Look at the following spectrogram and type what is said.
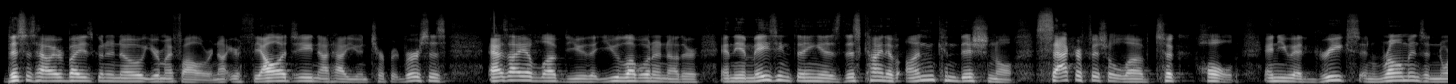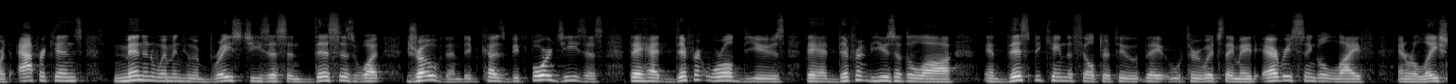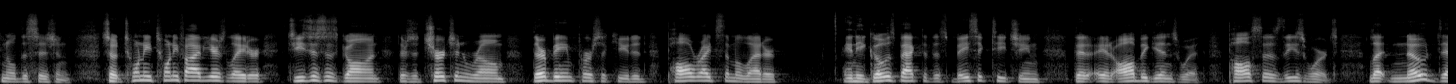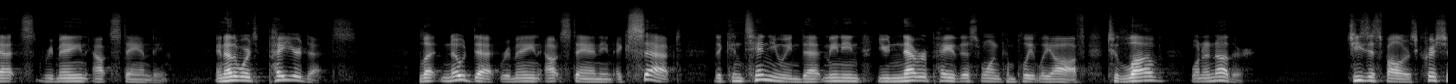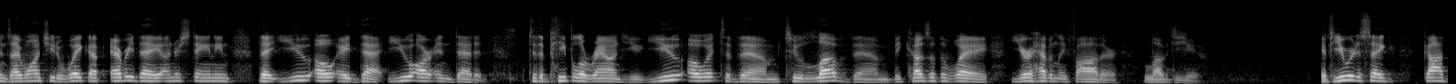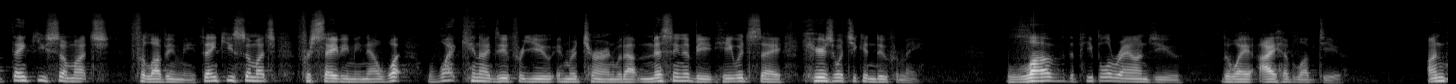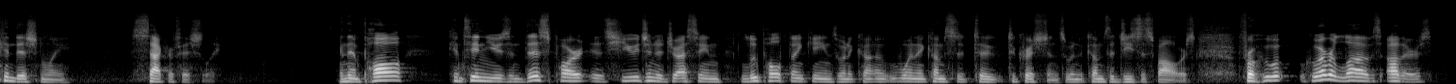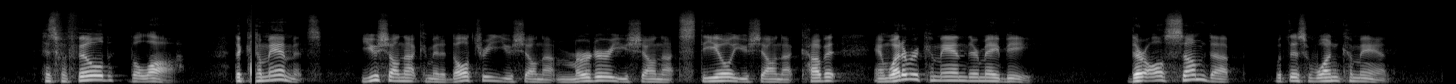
This is how everybody is going to know you're my follower, not your theology, not how you interpret verses, as I have loved you, that you love one another. And the amazing thing is, this kind of unconditional, sacrificial love took hold. And you had Greeks and Romans and North Africans, men and women who embraced Jesus, and this is what drove them. Because before Jesus, they had different worldviews, they had different views of the law, and this became the filter through, they, through which they made every single life and relational decision. So 20, 25 years later, Jesus is gone. There's a church in Rome. They're being persecuted. Paul writes them a letter. And he goes back to this basic teaching that it all begins with. Paul says these words Let no debts remain outstanding. In other words, pay your debts. Let no debt remain outstanding except the continuing debt, meaning you never pay this one completely off, to love one another. Jesus followers, Christians, I want you to wake up every day understanding that you owe a debt. You are indebted to the people around you. You owe it to them to love them because of the way your Heavenly Father loved you. If you were to say, God, thank you so much for loving me. Thank you so much for saving me. Now, what, what can I do for you in return without missing a beat? He would say, Here's what you can do for me love the people around you the way I have loved you unconditionally, sacrificially. And then Paul continues, and this part is huge in addressing loophole thinkings when it, com- when it comes to, to, to, Christians, when it comes to Jesus followers. For who, whoever loves others has fulfilled the law, the commandments. You shall not commit adultery, you shall not murder, you shall not steal, you shall not covet, and whatever command there may be, they're all summed up with this one command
